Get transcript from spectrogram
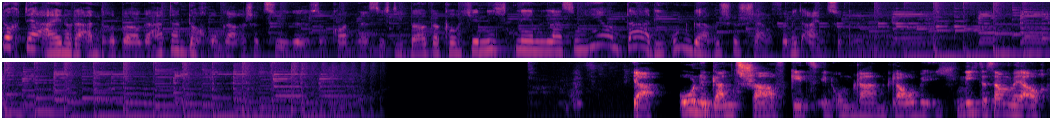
Doch der ein oder andere Burger hat dann doch ungarische Züge. So konnten es sich die Burgerküche nicht nehmen lassen, hier und da die ungarische Schärfe mit einzubringen. Ohne ganz scharf geht's in Ungarn, glaube ich nicht. Das haben wir ja auch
